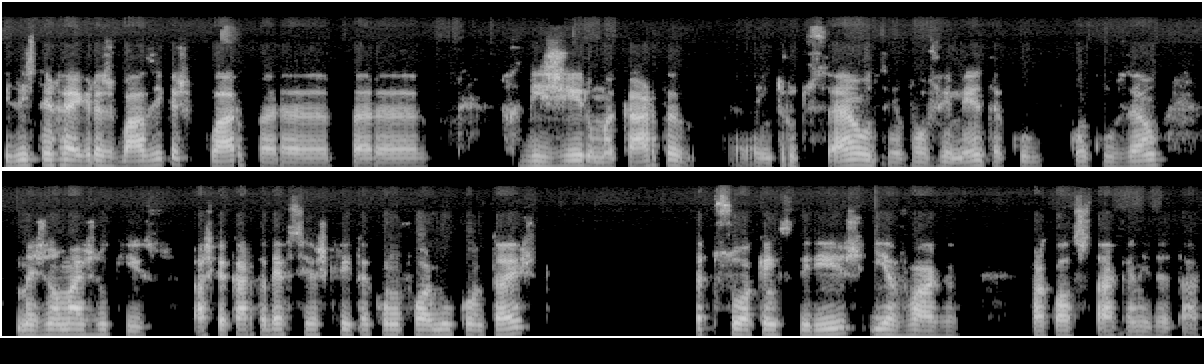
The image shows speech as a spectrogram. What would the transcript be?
Existem regras básicas, claro, para, para redigir uma carta, a introdução, o desenvolvimento, a conclusão, mas não mais do que isso. Acho que a carta deve ser escrita conforme o contexto, a pessoa a quem se dirige e a vaga para a qual se está a candidatar.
